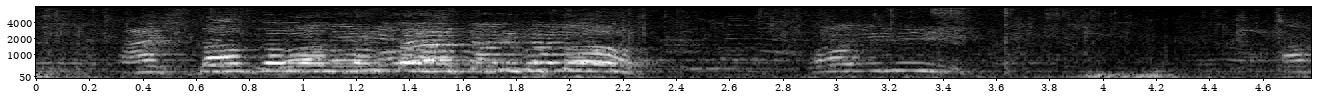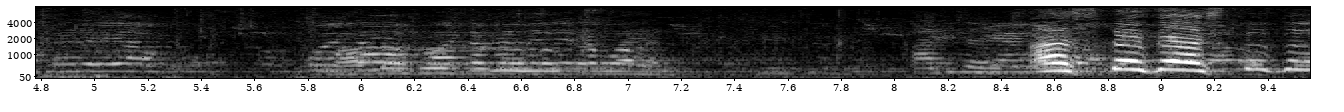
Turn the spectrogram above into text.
জি পাঁচজন আনসার হাতে দিবি তো? আসতেছে আসতেছে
